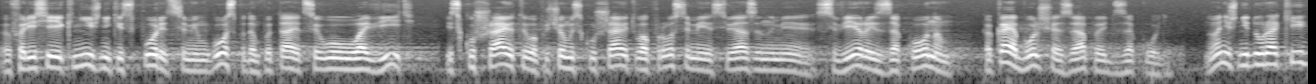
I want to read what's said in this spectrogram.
фарисеи и книжники спорят с самим Господом, пытаются его уловить, искушают его, причем искушают вопросами, связанными с верой, с законом. Какая большая заповедь в законе? Но они же не дураки,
